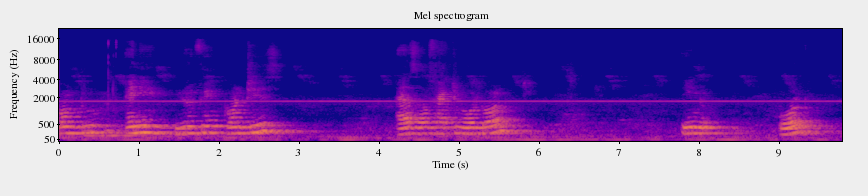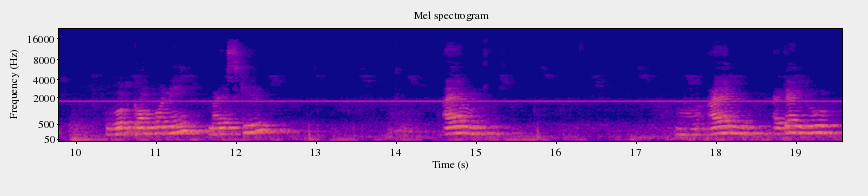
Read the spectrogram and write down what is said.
come to any European countries as a factory worker in work, good company, my skill. I am, uh, I am, I can do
